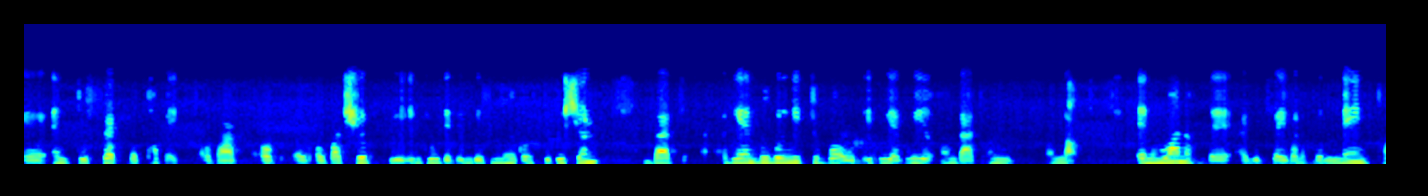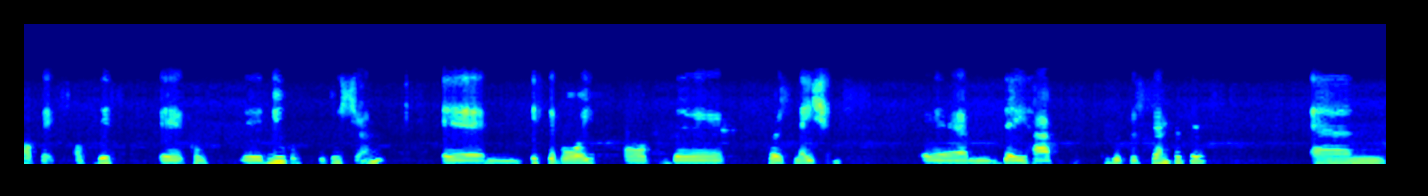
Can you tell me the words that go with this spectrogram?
and to set the topics of, our, of, of what should be included in this new constitution. But at the end, we will need to vote if we agree on that or, not. And one of the, I would say, one of the main topics of this uh, con- uh, new constitution um, is the voice of the First Nations. Um, they have representatives and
